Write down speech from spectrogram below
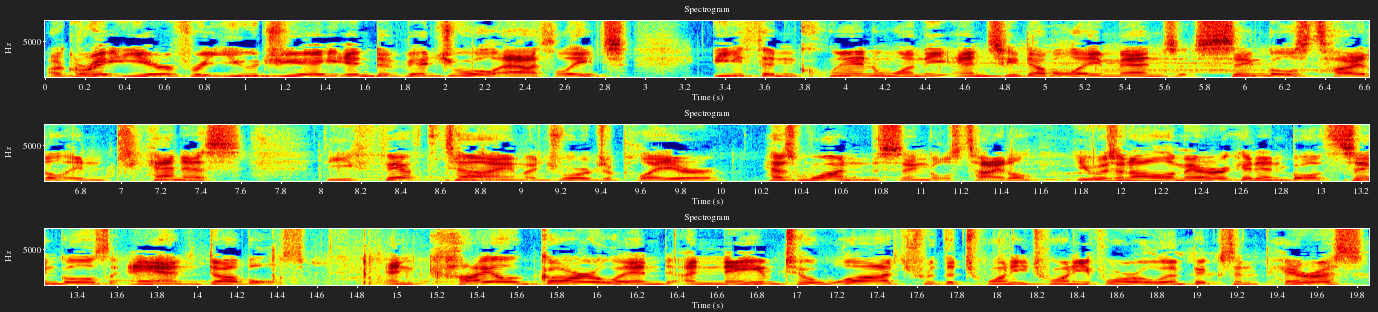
A great year for UGA individual athletes. Ethan Quinn won the NCAA men's singles title in tennis, the fifth time a Georgia player has won the singles title. He was an All American in both singles and doubles. And Kyle Garland, a name to watch for the 2024 Olympics in Paris,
